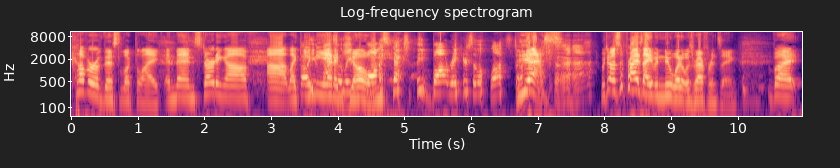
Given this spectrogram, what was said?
cover of this looked like, and then starting off uh, like Oh, Indiana Jones. Bought, he actually bought Raiders of the Lost Ark. Yes. Which I was surprised I even knew what it was referencing. But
